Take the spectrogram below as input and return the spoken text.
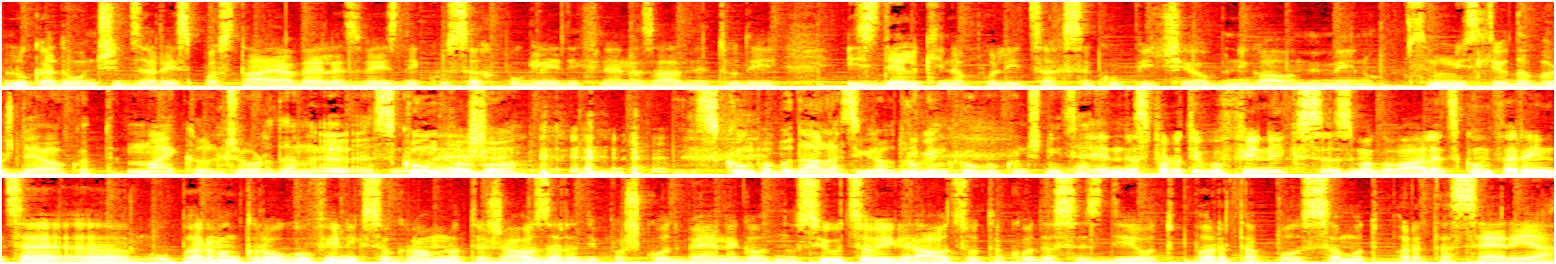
Luka Dončić zares postaja vele zvezdnik v vseh pogledih, ne na zadnje tudi izdelki na policah se kupičijo ob njegovem imenu. Sem mislil, da boš delal kot Michael Jordan, eh, skompo bo. S kom pa bo Dallas igral v drugem krogu končnice? Nasproti bo Phoenix, zmagovalec konference. Eh, v prvem krogu Phoenix ogromno težav zaradi poškodbe enega od nosilcev igralcev, tako da se zdi odprta, povsem odprta serija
